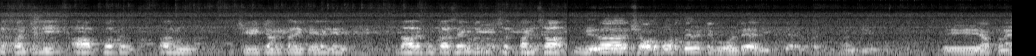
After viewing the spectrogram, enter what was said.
ਸਰਪੰਚ ਜੀ ਆਪ ਖੁਦ ਤੁਹਾਨੂੰ ਛੇ ਜਾਣਕਾਰੀ ਦੇਣਗੇ। ਸਰਦਾਰ ਬੂਟਾ ਸਿੰਘ ਜੀ ਸਰਪੰਚ ਸਾਹਿਬ। ਮੇਰਾ ਸ਼ਾਰਟ ਦੇ ਵਿੱਚ 골ਡ ਹੈ ਜੀ। ਹਾਂਜੀ। ਤੇ ਆਪਣੇ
